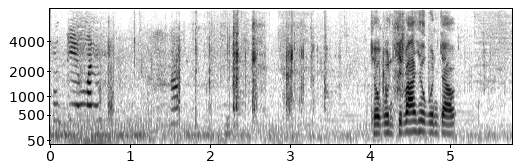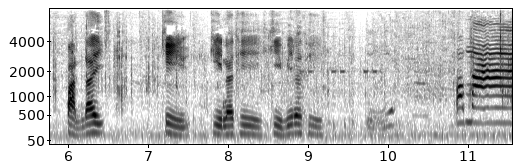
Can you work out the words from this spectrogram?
เมื่อกี้มันโชกุนคิดว่าโชกุนจะปั่นได้กี่กี่นาที กี่วินาที ประมาณ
